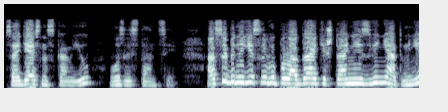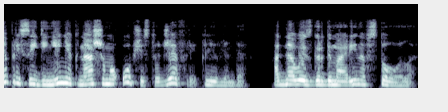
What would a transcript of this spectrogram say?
садясь на скамью возле станции. «Особенно если вы полагаете, что они извинят мне присоединение к нашему обществу Джеффри Кливленда одного из гардемаринов Стоуэлла.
